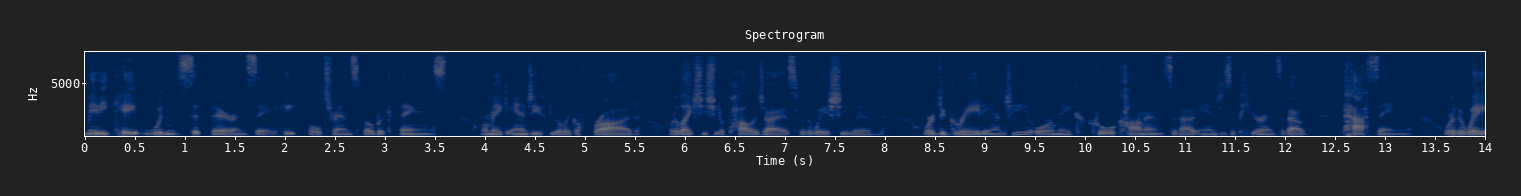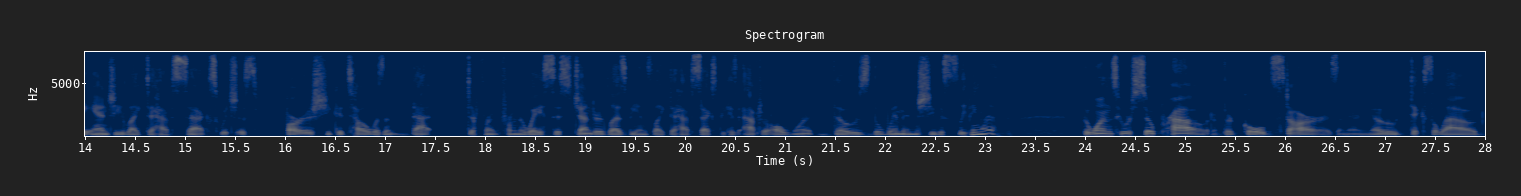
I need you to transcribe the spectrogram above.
Maybe Kate wouldn't sit there and say hateful, transphobic things, or make Angie feel like a fraud, or like she should apologize for the way she lived, or degrade Angie, or make cruel comments about Angie's appearance, about passing, or the way Angie liked to have sex, which, as far as she could tell, wasn't that different from the way cisgendered lesbians like to have sex, because after all, weren't those the women she was sleeping with? The ones who were so proud of their gold stars and their no dicks allowed,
